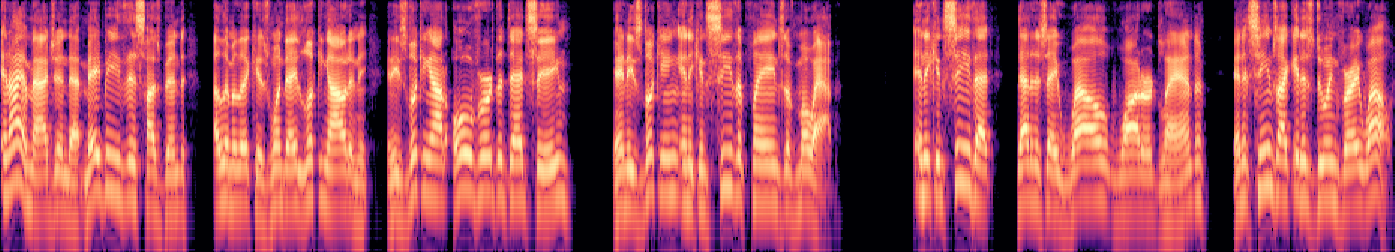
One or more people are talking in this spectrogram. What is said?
And I imagine that maybe this husband Elimelech is one day looking out and, he, and he's looking out over the Dead Sea and he's looking and he can see the plains of Moab. And he can see that that is a well watered land and it seems like it is doing very well.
